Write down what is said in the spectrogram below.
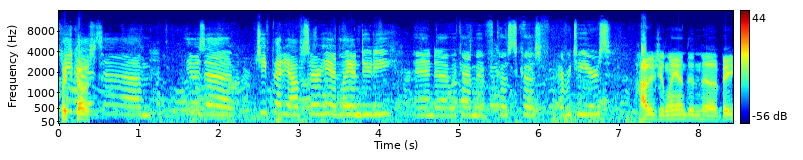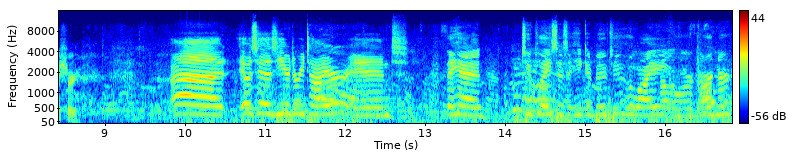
which he coast? Was, um, he was a chief petty officer. He had land duty, and uh, we kind of moved coast to coast every two years. How did you land in uh, Bayshore? Uh, it was his year to retire, and they had two places that he could move to: Hawaii or Gardner.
